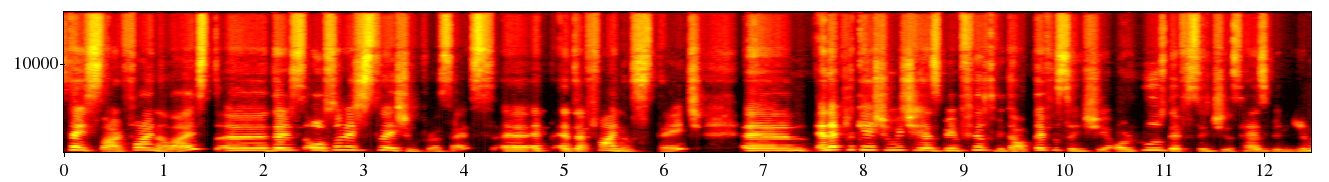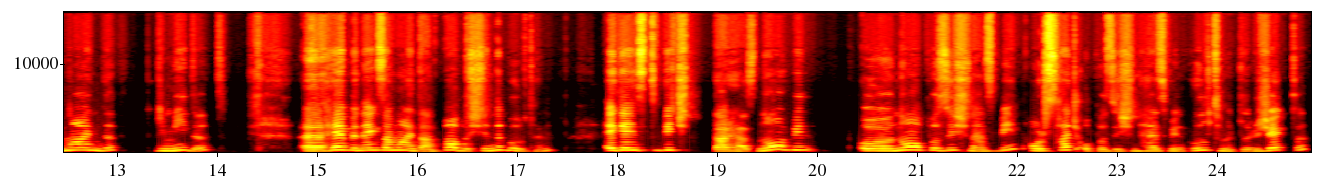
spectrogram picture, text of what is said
states are finalized. Uh, there's also registration process uh, at, at the final stage. Um, an application which has been filled without deficiency or whose deficiencies has been reminded, remedied, uh, have been examined and published in the bulletin, against which there has no been uh, no opposition has been or such opposition has been ultimately rejected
